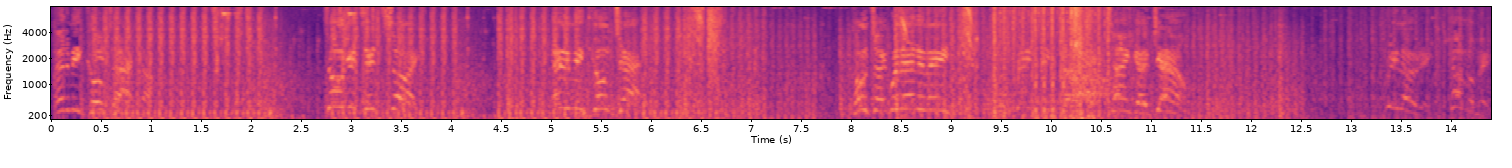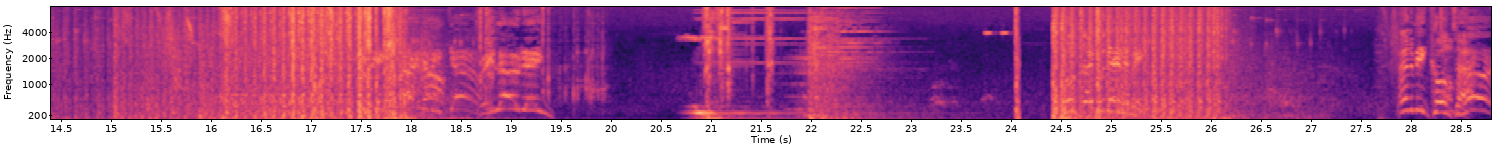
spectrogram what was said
Enemy contact. Target's in sight. Enemy contact. Contact with enemy. Tango down. Reloading. Cover me. Down. Reloading. Enemy contact.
